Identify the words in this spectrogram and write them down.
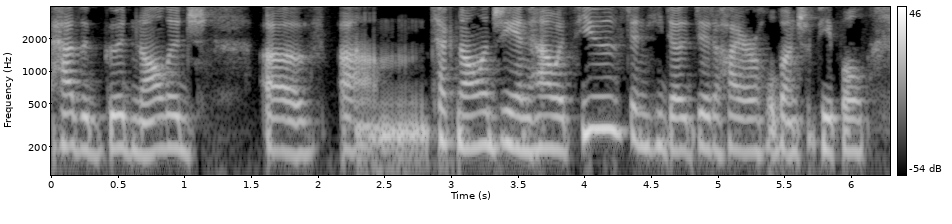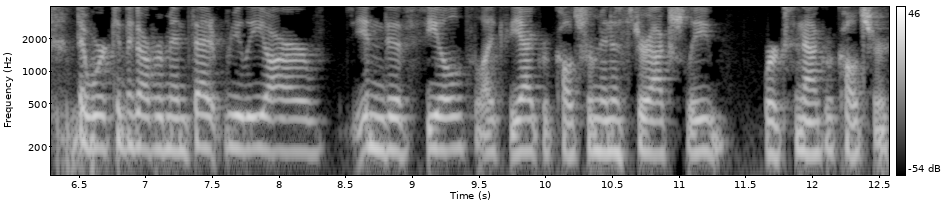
has a good knowledge of um, technology and how it's used, and he did, did hire a whole bunch of people that work in the government that really are in the field. Like the agriculture minister actually works in agriculture,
